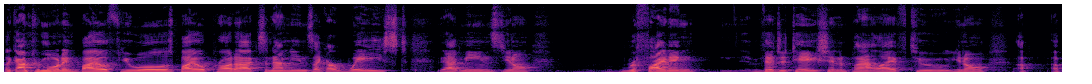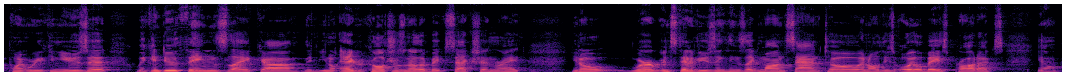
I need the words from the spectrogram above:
like I'm promoting biofuels, bioproducts, and that means like our waste. That means you know refining vegetation and plant life to you know a a point where you can use it. We can do things like, uh, you know, agriculture is another big section, right? You know, where instead of using things like Monsanto and all these oil-based products, you know,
